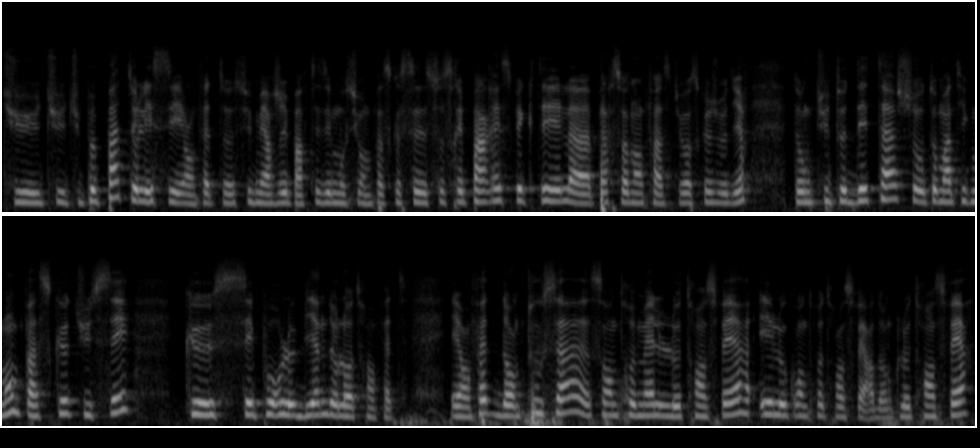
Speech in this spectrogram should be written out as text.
tu, tu, tu peux pas te laisser en fait submerger par tes émotions parce que ce serait pas respecter la personne en face, tu vois ce que je veux dire? Donc tu te détaches automatiquement parce que tu sais que c'est pour le bien de l'autre en fait. Et en fait, dans tout ça s'entremêle le transfert et le contre-transfert. Donc le transfert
